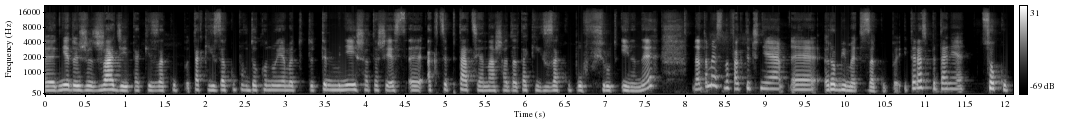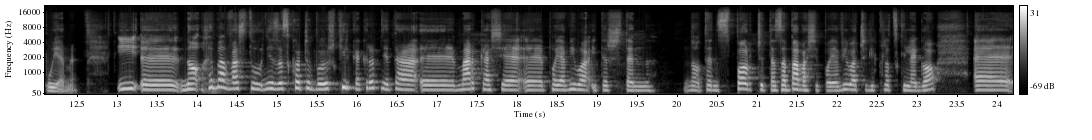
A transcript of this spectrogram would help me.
Y, nie dość, że rzadziej takie zakupy, takich zakupów dokonujemy, to, tym mniejsza też jest y, akceptacja nasza dla takich zakupów wśród innych. Natomiast no faktycznie robimy te zakupy. I teraz pytanie, co kupujemy? I no, chyba Was tu nie zaskoczę, bo już kilkakrotnie ta marka się pojawiła i też ten no, ten sport czy ta zabawa się pojawiła, czyli klocki Lego. E,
